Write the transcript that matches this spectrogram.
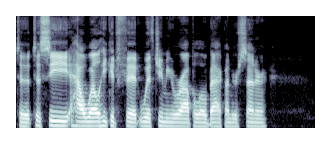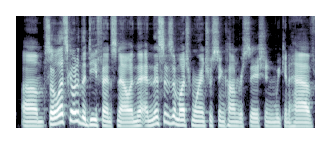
to to see how well he could fit with Jimmy Garoppolo back under center. Um, so let's go to the defense now, and th- and this is a much more interesting conversation we can have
